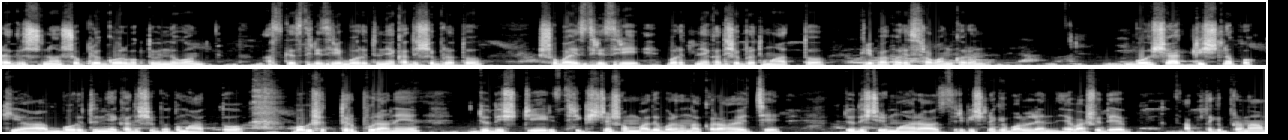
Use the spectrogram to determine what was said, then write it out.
হরে কৃষ্ণ, সুপ্রিয় গৌরভক্তবৃন্দগণ আজকে শ্রী শ্রী বরুতুনি একাদশী ব্রত, সবাই শ্রী শ্রী বরুতুনি একাদশী ব্রত মাহাত্ম কৃপা করে শ্রবণ করুন। বৈশাখ কৃষ্ণপক্ষিয়া বরুতুনি একাদশী ব্রত মাহাত্ম ভবিষ্যত্তর পুরাণে যুধিষ্ঠির শ্রীকৃষ্ণ সম্বাদে বর্ণনা করা হয়েছে। যুধিষ্ঠির মহারাজ শ্রীকৃষ্ণকে বললেন, হে বাসুদেব, আপনাকে প্রণাম।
